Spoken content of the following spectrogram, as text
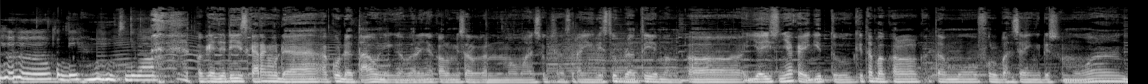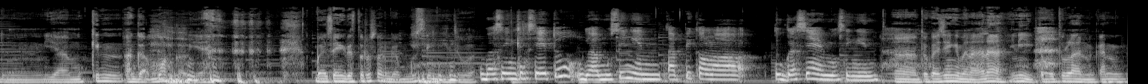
sedih sedih banget Oke, jadi sekarang udah aku udah tahu nih gambarnya kalau misalkan mau masuk sastra Inggris tuh berarti emang eh, ya isinya kayak gitu. Kita bakal ketemu full bahasa Inggris semua dan ya mungkin agak muak kali ya. bahasa Inggris terus agak pusing coba. bahasa Inggrisnya itu nggak musingin tapi kalau tugasnya yang musingin Nah, tugasnya gimana? Nah, ini kebetulan kan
